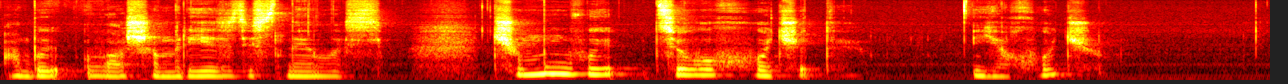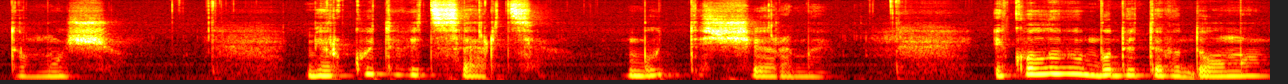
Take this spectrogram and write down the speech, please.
аби ваша мрія здійснилась? Чому ви цього хочете? Я хочу, тому що міркуйте від серця, будьте щирими. І коли ви будете вдома,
